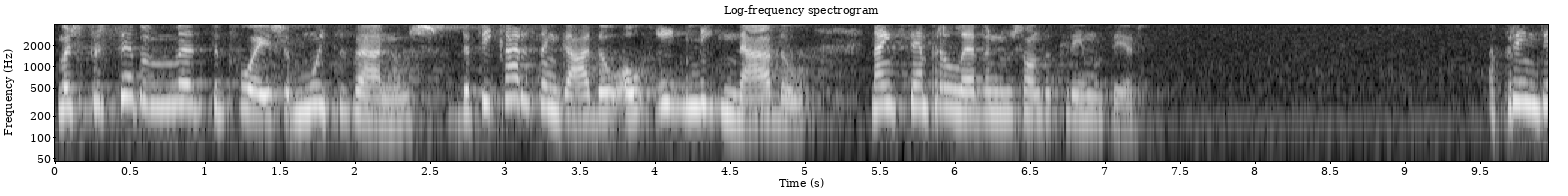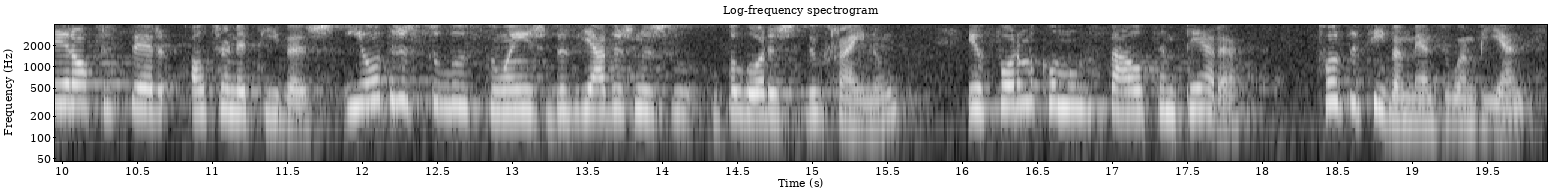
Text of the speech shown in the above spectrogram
Mas percebe-me depois, muitos anos, de ficar zangado ou indignado, nem sempre leva-nos onde queremos ir. Aprender a oferecer alternativas e outras soluções baseadas nos valores do reino é a forma como o sal tempera positivamente o ambiente.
